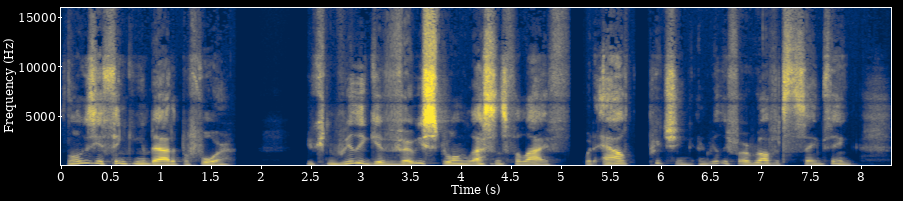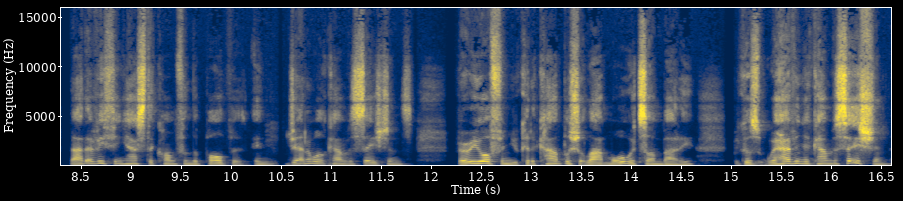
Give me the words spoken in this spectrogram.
As long as you're thinking about it before, you can really give very strong lessons for life without preaching. And really, for a Rav, it's the same thing. Not everything has to come from the pulpit. In general conversations, very often you could accomplish a lot more with somebody because we're having a conversation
